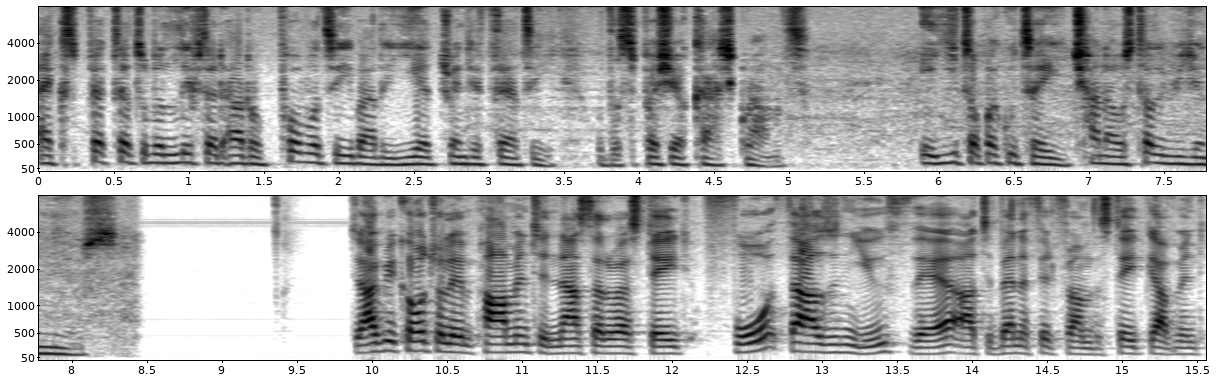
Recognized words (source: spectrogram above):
are expected to be lifted out of poverty by the year 2030 with the special cash grant. Kutei, Channels Television News. To agricultural empowerment in Nasarawa State, 4,000 youth there are to benefit from the state government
